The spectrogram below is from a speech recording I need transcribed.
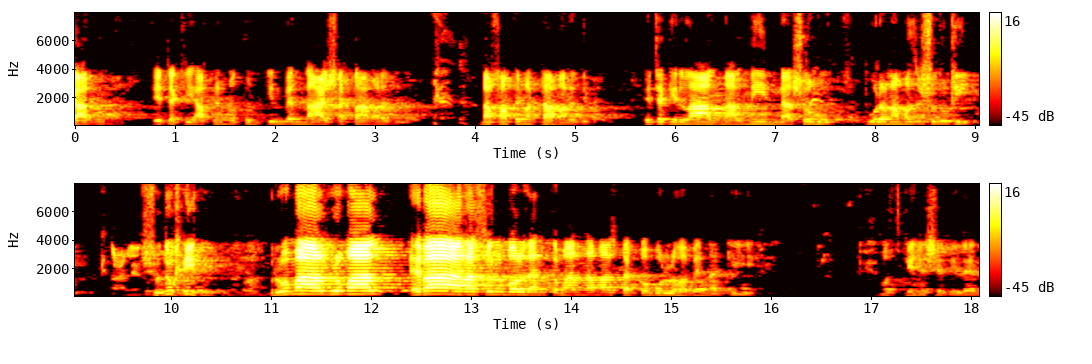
কার রুমাল? এটা কি আপনি নতুন কিনবেন না আয়সারটা আমারে দিবেন না ফাতেমারটা আমারে দিবেন এটা কি লাল, না নীল, না সবুজ? পুরা নামাজে শুধু কি? শুধু কি? রুমাল রুমাল। এবার রাসুল বললেন, তোমার নামাজটা কবুল হবে নাকি? মুচকি হেসে দিলেন।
